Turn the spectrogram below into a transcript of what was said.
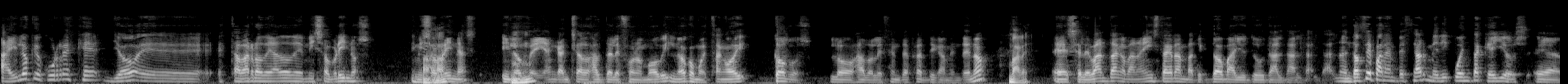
Ahí lo que ocurre es que yo eh, estaba rodeado de mis sobrinos y mis Ajá. sobrinas y los veía enganchados al teléfono móvil, ¿no? Como están hoy todos los adolescentes prácticamente, ¿no? Vale. Eh, se levantan, van a Instagram, va a TikTok, va a YouTube, tal, tal, tal, tal. ¿no? Entonces, para empezar, me di cuenta que ellos, eh,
